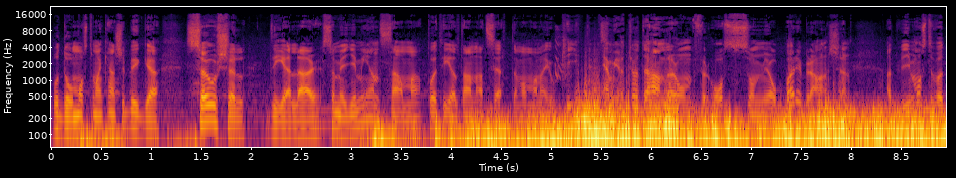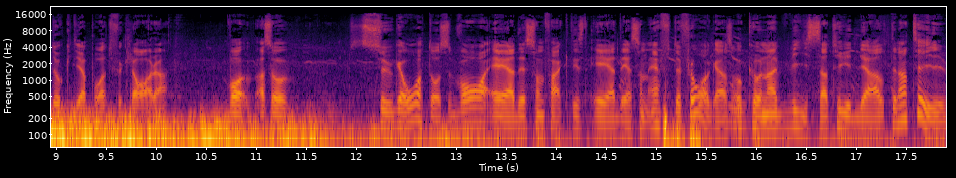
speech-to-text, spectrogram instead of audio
Och då måste man kanske bygga social delar som är gemensamma på ett helt annat sätt än vad man har gjort hittills. Jag tror att det handlar om för oss som jobbar i branschen att vi måste vara duktiga på att förklara vad, alltså, suga åt oss vad är det som faktiskt är det som efterfrågas och kunna visa tydliga alternativ.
